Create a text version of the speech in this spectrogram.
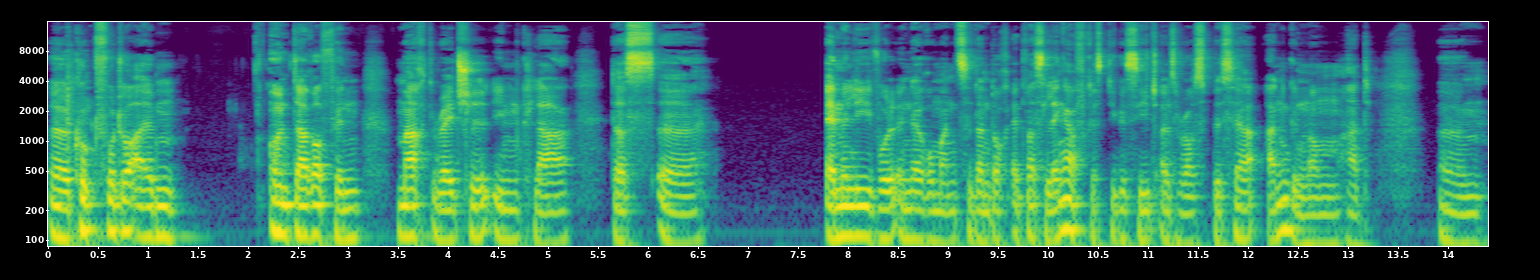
äh, guckt Fotoalben und daraufhin macht Rachel ihm klar, dass äh, Emily wohl in der Romanze dann doch etwas längerfristiges sieht, als Ross bisher angenommen hat. Ähm,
